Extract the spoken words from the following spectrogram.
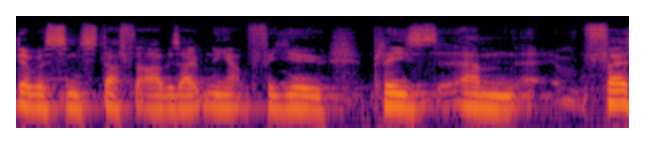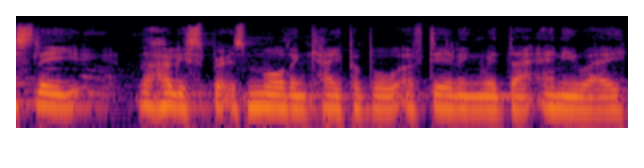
there was some stuff that I was opening up for you, please, um, firstly, the Holy Spirit is more than capable of dealing with that anyway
